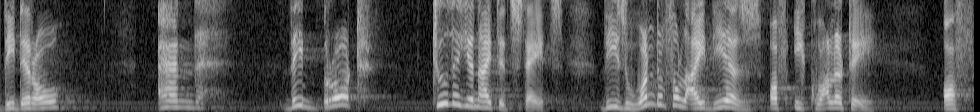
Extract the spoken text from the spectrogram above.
Diderot, and they brought to the United States these wonderful ideas of equality, of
